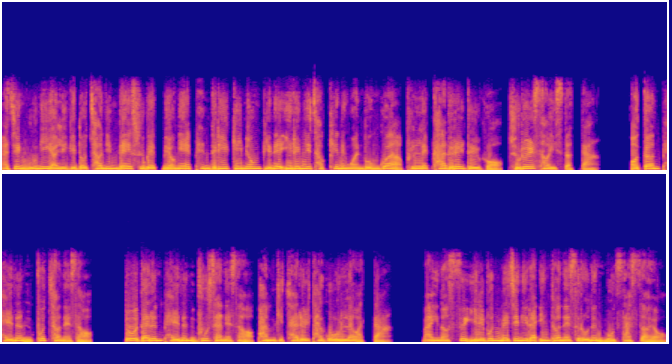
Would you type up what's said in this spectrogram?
아직 문이 열리기도 전인데 수백 명의 팬들이 김용빈의 이름이 적힌 응원봉과 플래카드를 들고 줄을 서 있었다. 어떤 팬은 포천에서 또 다른 팬은 부산에서 밤기차를 타고 올라왔다. 마이너스 1분 매진이라 인터넷으로는 못 샀어요.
